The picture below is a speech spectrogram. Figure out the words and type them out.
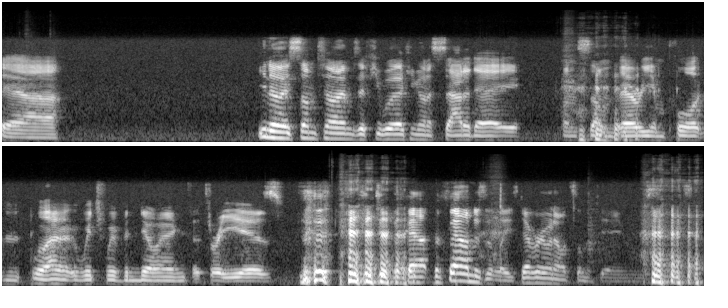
yeah, you know, sometimes if you're working on a Saturday on some very important, well, which we've been doing for three years, the, the, founders at least, everyone else on the team.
